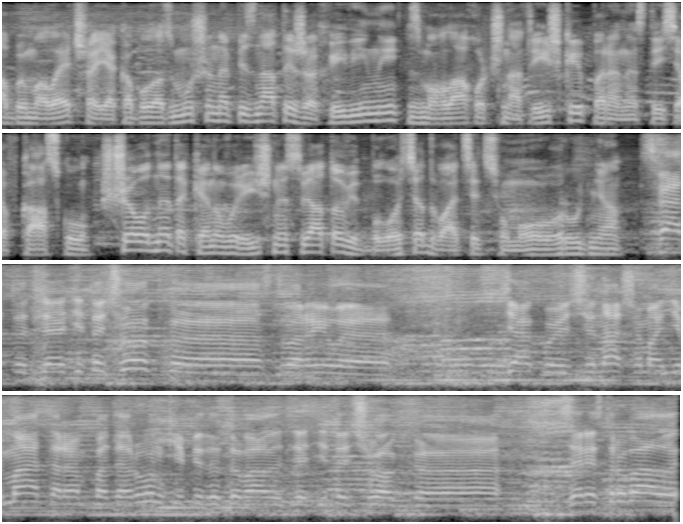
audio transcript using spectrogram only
аби малеча, яка була змушена пізнати жахи війни, змогла, хоч на трішки, перенестися в казку. Ще одне таке новорічне свято відбулося 27 грудня. Свято для діточок е, створили, дякуючи нашим аніматорам, подарунки підготували для діточок. Е, Зареєстрували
